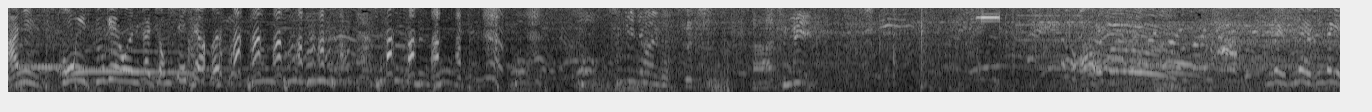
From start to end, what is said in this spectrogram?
아니, 공이 두 개 오니까 정신이 없어. 더 숨기지 말고. 그렇지. 자, 준비. 분당이 분당이 분당이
